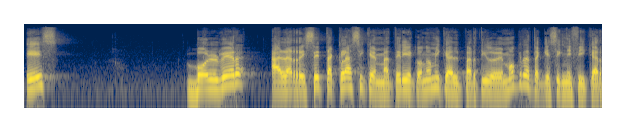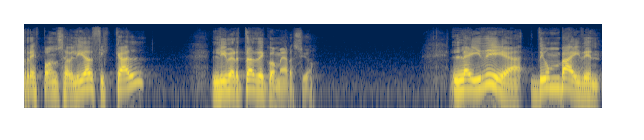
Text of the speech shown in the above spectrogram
es volver a la receta clásica en materia económica del Partido Demócrata, que significa responsabilidad fiscal, libertad de comercio. La idea de un Biden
